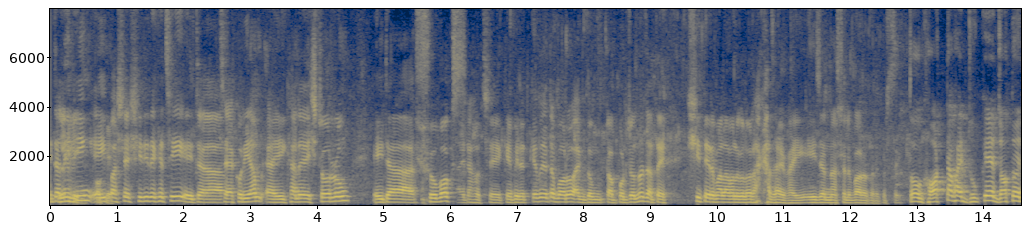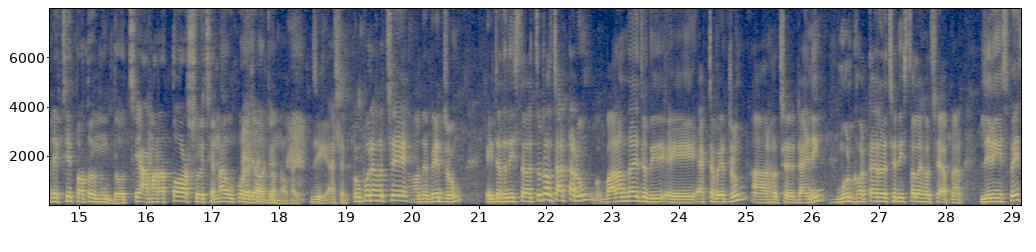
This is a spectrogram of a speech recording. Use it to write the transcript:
এটা লিভিং এই পাশে সিঁড়ি রেখেছি এইটা অ্যাকোরিয়াম এইখানে স্টোর রুম এইটা শোবক্স এটা হচ্ছে ক্যাবিনেট ক্যাবিনেটটা বড় একদম টপ পর্যন্ত যাতে শীতের মালামালগুলো রাখা যায় ভাই এই জন্য আসলে বড় করে করছি। তো ঘরটা ভাই ঢুকে যতই দেখছি ততই মুগ্ধ হচ্ছে আমার আর তর্স হয়েছে না উপরে যাওয়ার জন্য ভাই। জি আসেন। উপরে হচ্ছে আমাদের বেডরুম এইটাতে নিচতলা টোটাল চারটা রুম বারান্দায় যদি এই একটা বেডরুম আর হচ্ছে ডাইনিং মূল ঘরটায় রয়েছে নিচতলায় হচ্ছে আপনার লিভিং স্পেস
